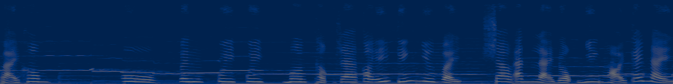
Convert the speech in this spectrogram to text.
Phải không? U, Vinh, Quy, Quy, Mơ Thật ra có ý kiến như vậy Sao anh lại đột nhiên hỏi cái này?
